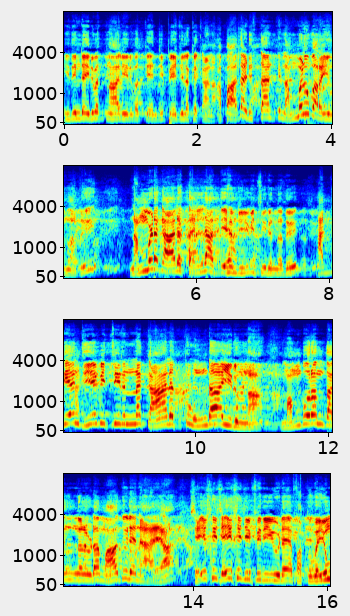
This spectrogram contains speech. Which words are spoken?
ഇതിന്റെ ഇരുപത്തിനാല് ഇരുപത്തിയഞ്ച് പേജിലൊക്കെ കാണാം. അപ്പൊ അത് അടിസ്ഥാനത്തിൽ നമ്മൾ പറയുന്നത് നമ്മുടെ കാലത്തല്ല അദ്ദേഹം ജീവിച്ചിരുന്നത്. അദ്ദേഹം ജീവിച്ചിരുന്ന കാലത്ത് ഉണ്ടായിരുന്ന മമ്പുറം തങ്ങളുടെ മാതുലനായ ഷെയ്ഖ് ഷെയ്ഖ് ജിഫിരിയുടെ ഫത്തുവയും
